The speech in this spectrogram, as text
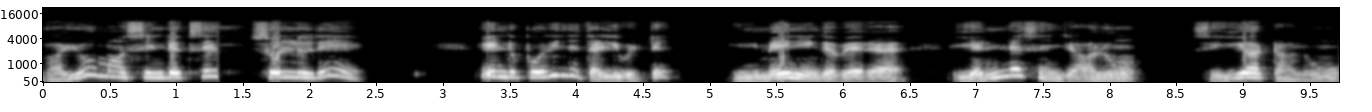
பயோமாஸ் இண்டெக்ஸே சொல்லுதே என்று பொறிந்து தள்ளிவிட்டு இனிமே நீங்க வேற என்ன செஞ்சாலும் செய்யாட்டாலும்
